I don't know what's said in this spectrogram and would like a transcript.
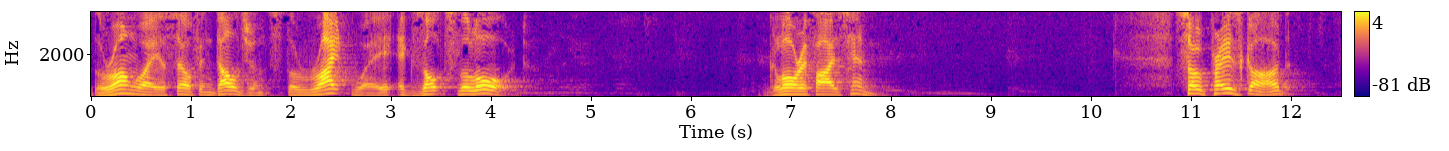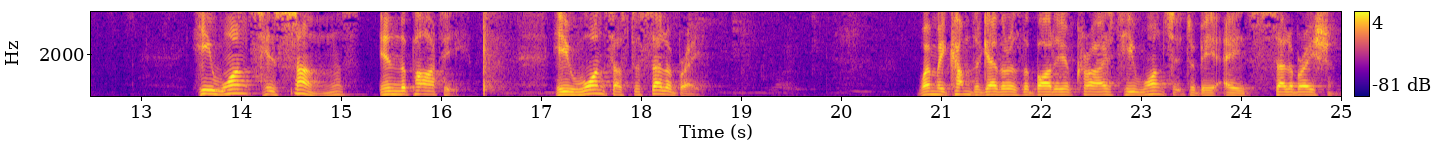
The wrong way is self indulgence, the right way exalts the Lord glorifies Him. So, praise God, He wants His sons in the party. He wants us to celebrate. When we come together as the body of Christ, He wants it to be a celebration.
